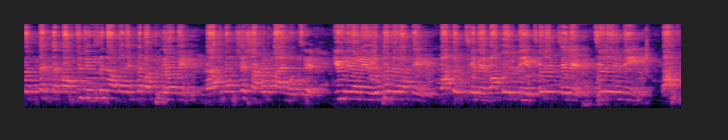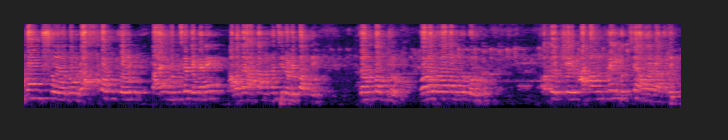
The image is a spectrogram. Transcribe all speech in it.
প্রত্যেকটা কনস্টিটিউন্সিতে আমরা দেখতে পাচ্ছি যেভাবে রাজবংশের শাসন কায়েম হচ্ছে। ইউনিয়নে উপজেলাতে বাপের ছেলে, বাপের মেয়ে, ছেলের ছেলে, ছেলের মেয়ে, রাজবংশ এবং রাজতন্ত্র কায়েম হচ্ছে যেখানে আমাদের আকাঙ্ক্ষা ছিল রিপাবলিক জনতন্ত্র, গণপ্রজাতন্ত্র করব অতএব সেই আকাঙ্ক্ষাই হচ্ছে আমার রাজনীতি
